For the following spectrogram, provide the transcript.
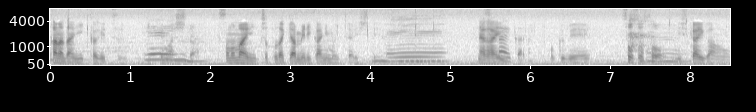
カナダに1ヶ月行ってました。えーいいなその前にちょっとだけアメリカにも行ったりして。うんー。へえ長い北米。そうそうそう。うん。西海岸を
